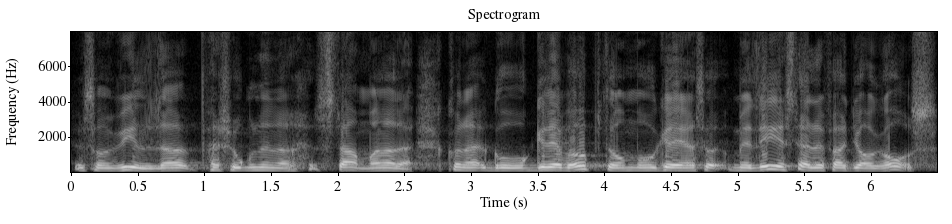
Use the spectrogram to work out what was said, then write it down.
eh, som vilda personerna, stammarna där, kunna gå och gräva upp dem och greja med det istället för att jaga oss.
